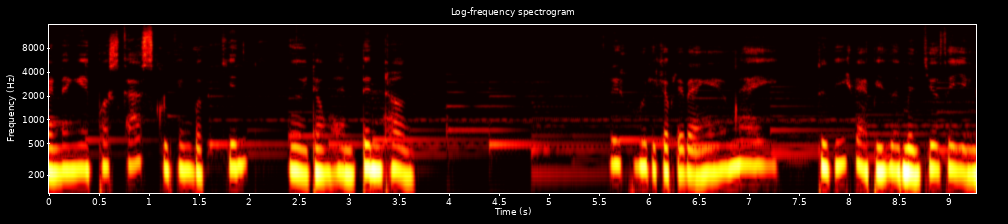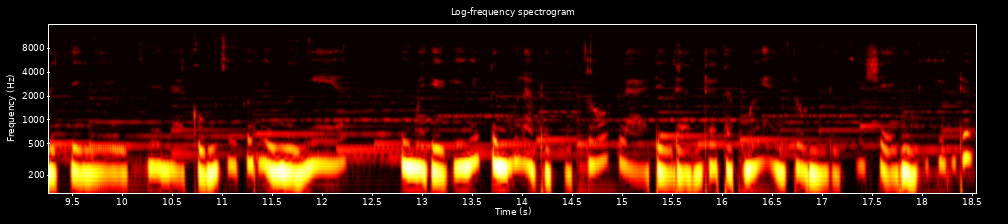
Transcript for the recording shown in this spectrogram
Bạn đang nghe podcast của nhân vật chính, người đồng hành tinh thần. Rất vui được gặp lại bạn ngày hôm nay. Tôi biết là bây giờ mình chưa xây dựng được gì nhiều nên là cũng chưa có nhiều người nghe. Nhưng mà điều duy nhất tôi muốn làm thật là tốt là đều đặn ra tập mới hàng tuần để chia sẻ những cái kiến thức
